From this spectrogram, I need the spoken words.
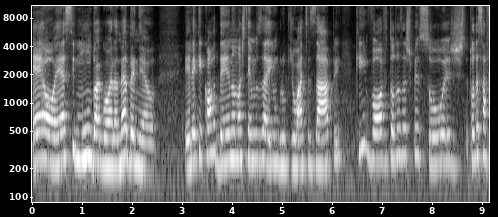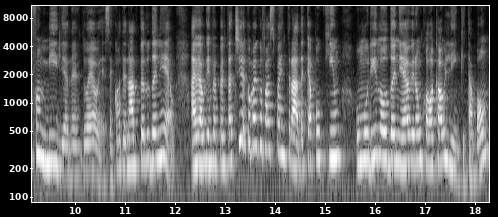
EOS Mundo agora, né, Daniel? Ele é que coordena, nós temos aí um grupo de WhatsApp que envolve todas as pessoas, toda essa família né, do EOS. É coordenado pelo Daniel. Aí alguém vai perguntar, tia, como é que eu faço para entrar? Daqui a pouquinho o Murilo ou o Daniel irão colocar o link, tá bom?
